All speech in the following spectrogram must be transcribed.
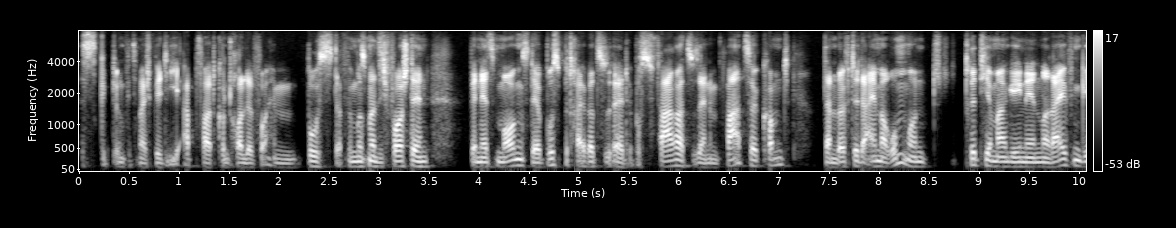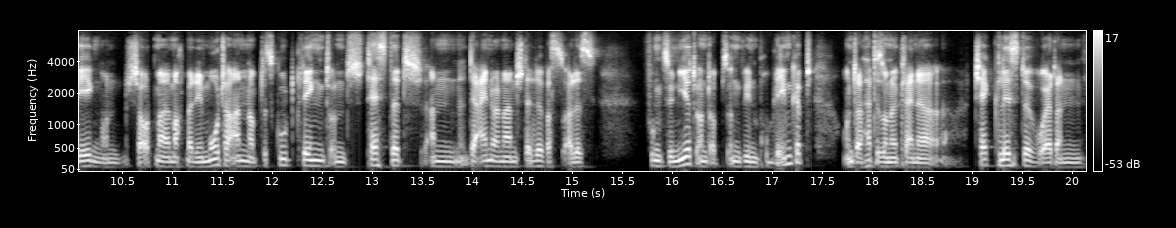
es gibt irgendwie zum Beispiel die Abfahrtkontrolle vor einem Bus. Dafür muss man sich vorstellen, wenn jetzt morgens der Busbetreiber, zu, äh, der Busfahrer zu seinem Fahrzeug kommt, dann läuft er da einmal rum und tritt hier mal gegen den Reifen gegen und schaut mal, macht mal den Motor an, ob das gut klingt und testet an der einen oder anderen Stelle, was so alles funktioniert und ob es irgendwie ein Problem gibt. Und dann hat er so eine kleine Checkliste, wo er dann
